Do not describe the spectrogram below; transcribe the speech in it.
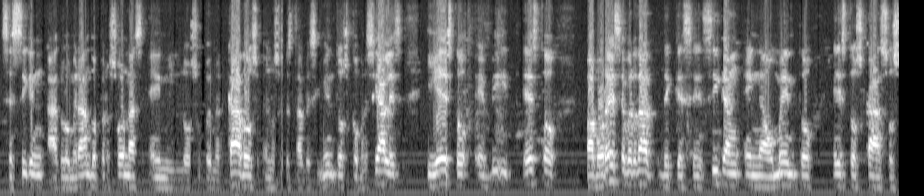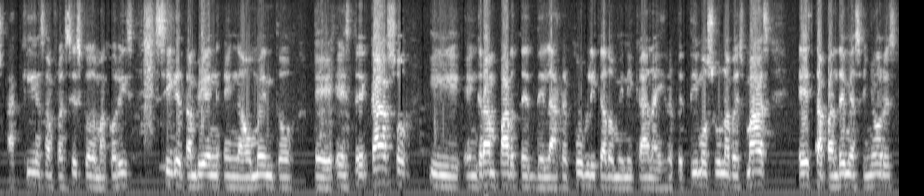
se siguen aglomerando personas en los supermercados, en los establecimientos comerciales y esto, esto favorece, ¿verdad?, de que se sigan en aumento estos casos. Aquí en San Francisco de Macorís sigue también en aumento eh, este caso y en gran parte de la República Dominicana. Y repetimos una vez más, esta pandemia, señores,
